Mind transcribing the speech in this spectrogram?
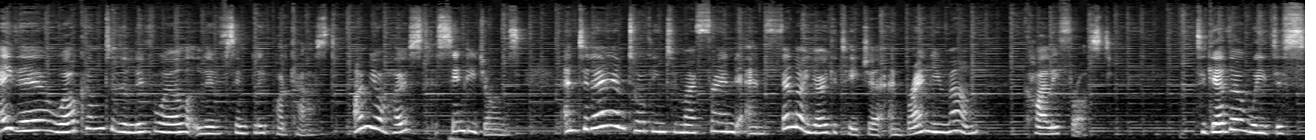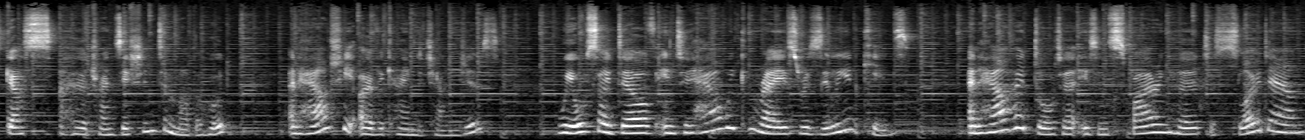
Hey there, welcome to the Live Well, Live Simply podcast. I'm your host, Cindy Johns, and today I'm talking to my friend and fellow yoga teacher and brand new mum, Kylie Frost. Together, we discuss her transition to motherhood and how she overcame the challenges. We also delve into how we can raise resilient kids and how her daughter is inspiring her to slow down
